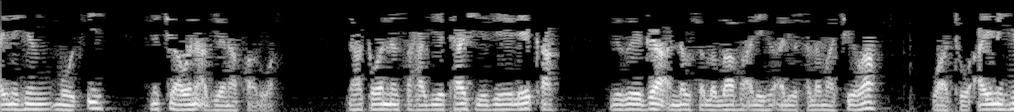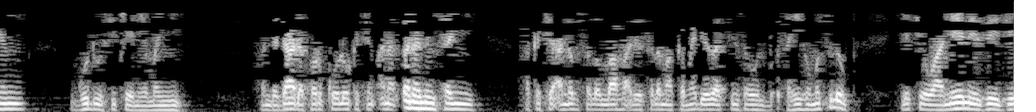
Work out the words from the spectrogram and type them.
ainihin motsi na cewa wani abu yana faruwa. Da haka wannan sahabi ya tashi ya je ya leka ya zo ya ga Annabi sallallahu alaihi wa alihi wasallama cewa wato ainihin gudu suke neman yi. Wanda da da farko lokacin ana tsananin sanyi aka ce Annabi sallallahu alaihi wasallama kamar da ya cikin sahihu Muslim ya ce wane ne zai je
